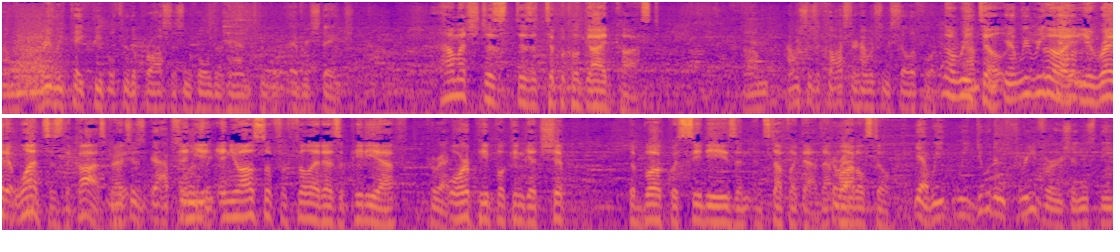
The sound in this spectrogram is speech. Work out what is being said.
um, really take people through the process and hold their hand through every stage. How much does, does a typical guide cost? Um, how much does it cost, or how much do we sell it for? No, retail. Um, you know, we retail. No, them- you write it once is the cost, right? Which is- And absolutely. you, and you also fulfill it as a PDF. Correct. Or people can get shipped the book with CDs and, and stuff like that. That Correct. model still. Yeah, we, we do it in three versions. The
